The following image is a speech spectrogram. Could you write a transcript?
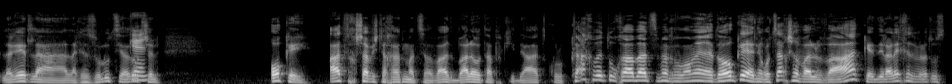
לרדת ל- לרזולוציה הזאת כן. של, אוקיי, את עכשיו השתחררת מהצבא, את באה לאותה פקידה, את כל כך בטוחה בעצמך ואומרת, אוקיי, אני רוצה עכשיו הלוואה כדי ללכת ולטוס.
